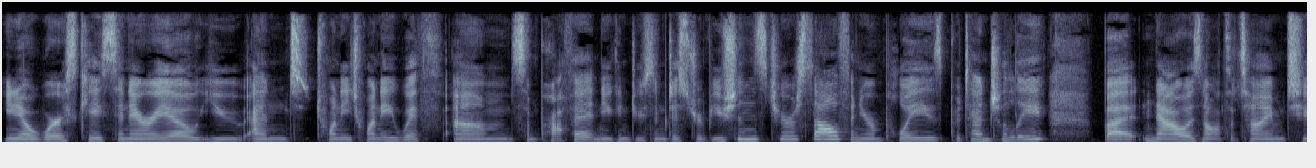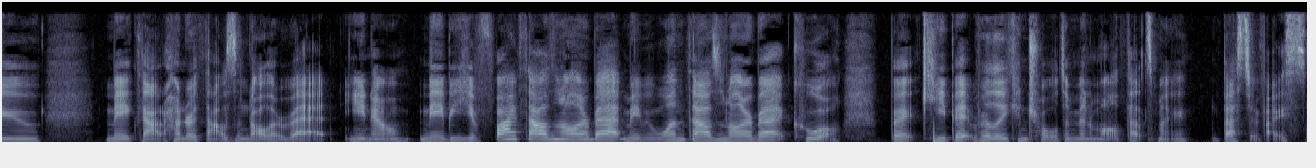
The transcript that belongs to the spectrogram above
You know, worst case scenario, you end 2020 with um, some profit and you can do some distributions to yourself and your employees potentially. But now is not the time to make that $100,000 bet. You know, maybe you have $5,000 bet, maybe $1,000 bet, cool. But keep it really controlled and minimal. That's my best advice.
